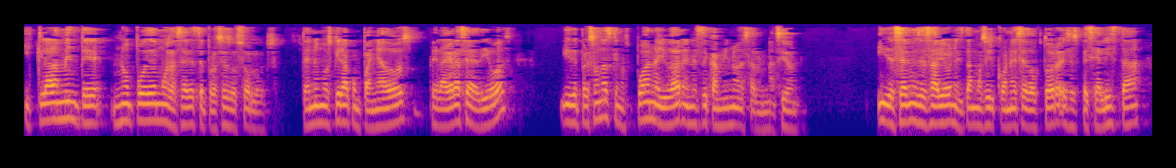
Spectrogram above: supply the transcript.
Y claramente no podemos hacer este proceso solos. Tenemos que ir acompañados de la gracia de Dios y de personas que nos puedan ayudar en este camino de sanación. Y de ser necesario, necesitamos ir con ese doctor, ese especialista,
